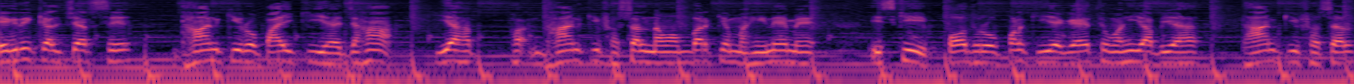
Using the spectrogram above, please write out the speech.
एग्रीकल्चर से धान की रोपाई की है, जहाँ यह धान की फ़सल नवंबर के महीने में इसकी पौधरोपण किए गए थे। वहीं अब यह धान की फ़सल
